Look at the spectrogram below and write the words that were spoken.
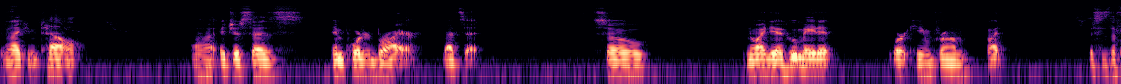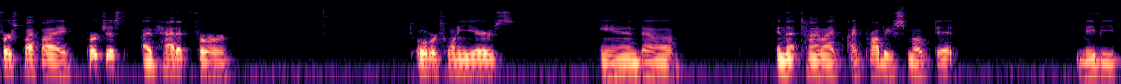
that I can tell. Uh, it just says imported briar. That's it. So, no idea who made it, where it came from, but this is the first pipe I purchased. I've had it for over 20 years, and uh, in that time, I, I probably smoked it maybe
